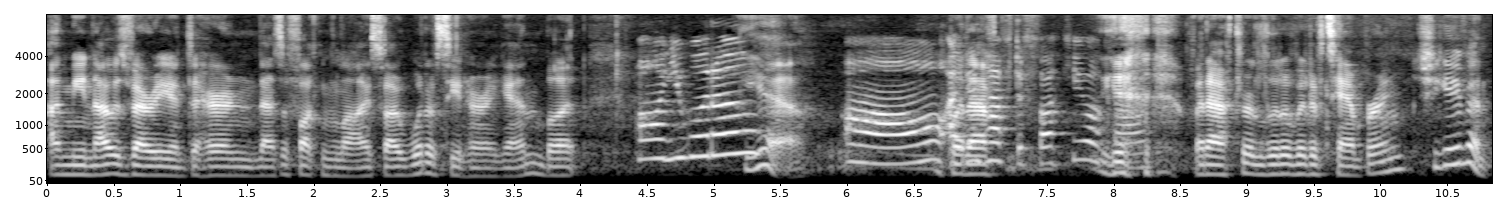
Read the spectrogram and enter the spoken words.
I mean, I was very into her, and that's a fucking lie. So I would have seen her again, but Oh, you would have. yeah, Oh, I didn't af- have to fuck you. Okay. yeah. But after a little bit of tampering, she gave in.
